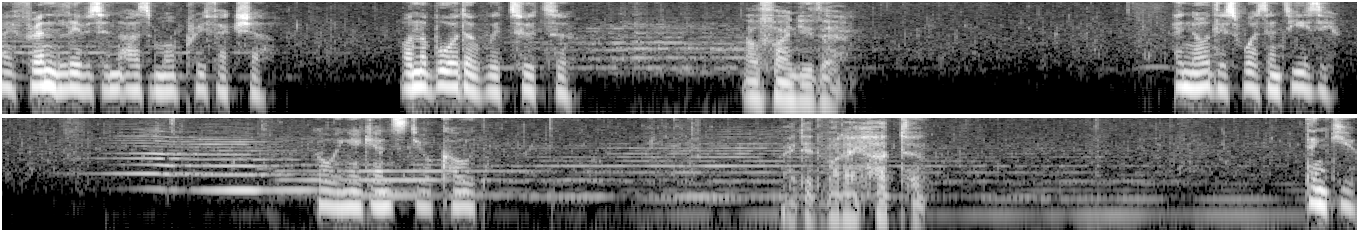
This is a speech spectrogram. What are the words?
My friend lives in Azamo Prefecture, on the border with Tsutsu. I'll find you there. I know this wasn't easy. Going against your code. I did what I had to. Thank you.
